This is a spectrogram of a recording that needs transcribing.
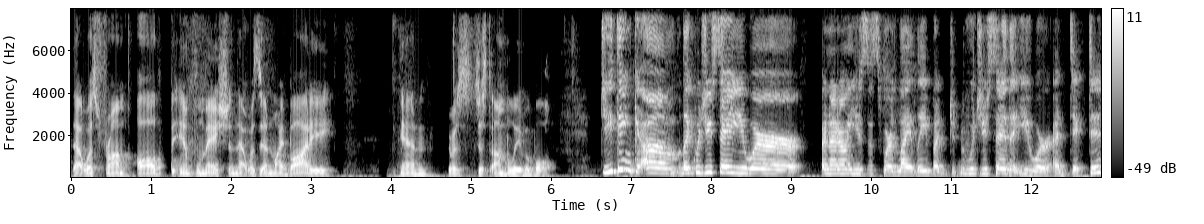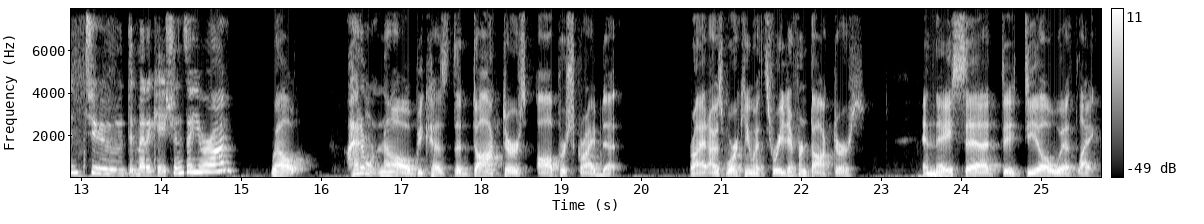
that was from all the inflammation that was in my body, and it was just unbelievable. Do you think, um, like, would you say you were and I don't use this word lightly, but would you say that you were addicted to the medications that you were on? Well, I don't know because the doctors all prescribed it, right? I was working with three different doctors, and they said to deal with like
